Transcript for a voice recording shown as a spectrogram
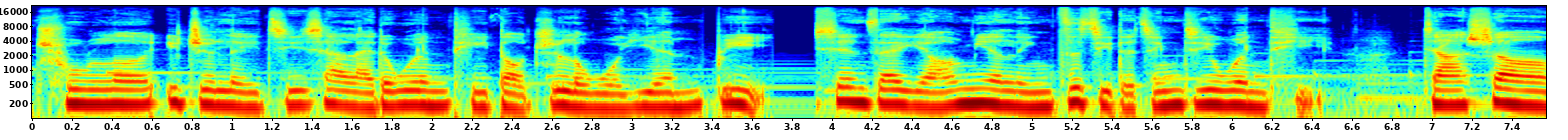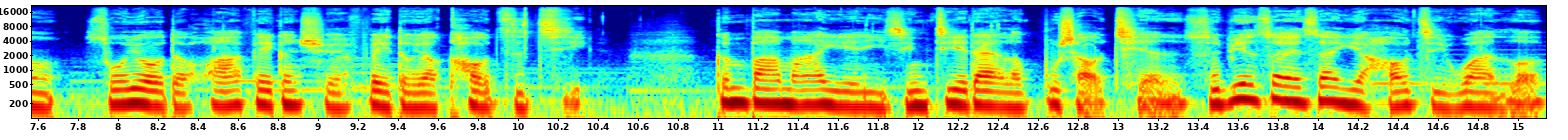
除了一直累积下来的问题导致了我延毕，现在也要面临自己的经济问题，加上所有的花费跟学费都要靠自己，跟爸妈也已经借贷了不少钱，随便算一算也好几万了。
